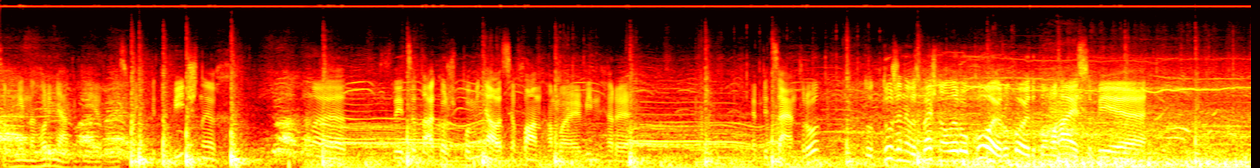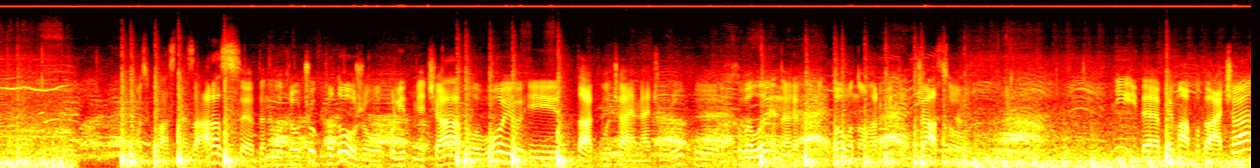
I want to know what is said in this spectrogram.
Сергій Нагорняк діє на своїх підопічних. Е, Здається, також помінялися флангами вінгери епіцентру. Тут дуже небезпечно, але рукою. Рукою допомагає собі. Ось, власне, зараз Данило Кравчук продовжував політ м'яча головою і так влучає м'яч у руку. Хвилини регламентованого арбітром часу. Ні, йде пряма подача.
